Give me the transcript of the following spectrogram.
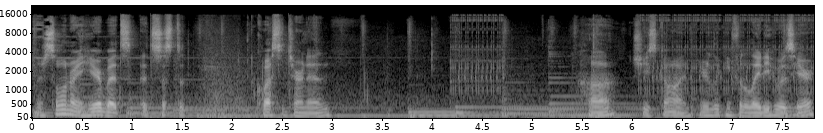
There's someone right here, but it's it's just a quest to turn in. Huh? She's gone. You're looking for the lady who was here?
